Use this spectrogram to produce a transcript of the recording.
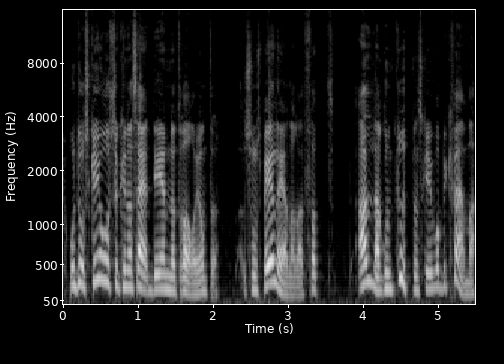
Och då ska jag också kunna säga, det ämnet rör jag inte. Som spelledare, för att alla runt gruppen ska ju vara bekväma.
